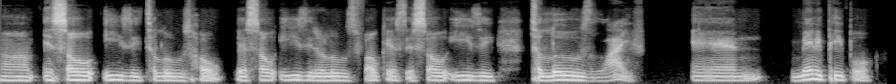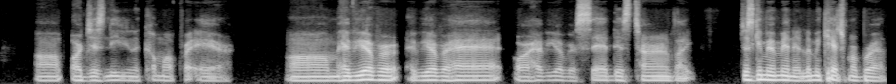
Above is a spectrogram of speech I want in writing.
um, it's so easy to lose hope. It's so easy to lose focus. It's so easy to lose life. And many people um, are just needing to come up for air. Um, have you ever have you ever had or have you ever said this term like, just give me a minute, let me catch my breath.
